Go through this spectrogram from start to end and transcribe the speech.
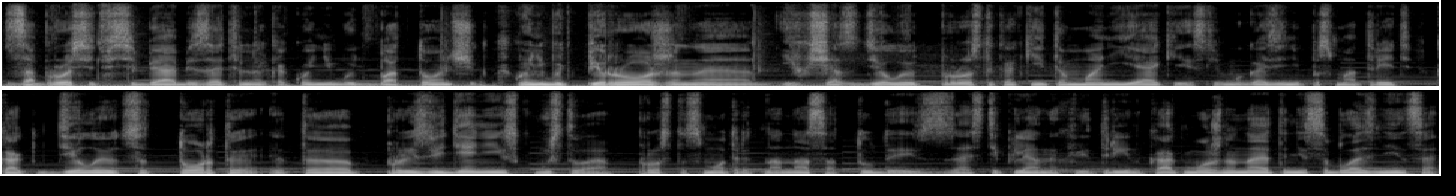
забросить в себя обязательно какой-нибудь батончик, какое-нибудь пирожное. Их сейчас делают просто какие-то маньяки. Если в магазине посмотреть, как делаются торты, это произведение искусства. Просто смотрят на нас оттуда из-за стеклянных витрин. Как можно на это не соблазниться?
